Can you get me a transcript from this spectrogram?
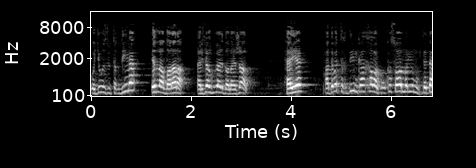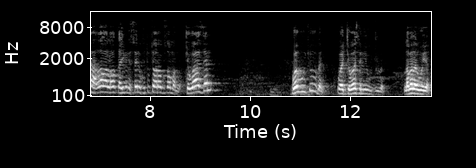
wajawazu taqdiima id laa darara alifaan ku gaari doonaa insha alla haye haddaba taqdiimka khabarka uu ka soo hormariyo mubtadaha labaa loo qaybinay saynu kutubta hore ku soo marnay jawaazan wa wujuban waa jawaazan iyo wujuban labadaa weeyaan.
